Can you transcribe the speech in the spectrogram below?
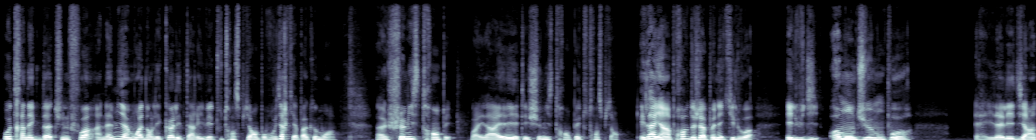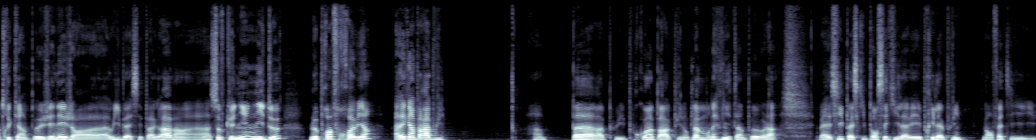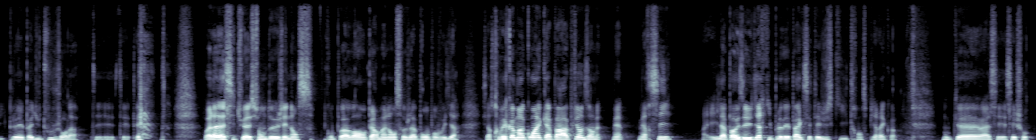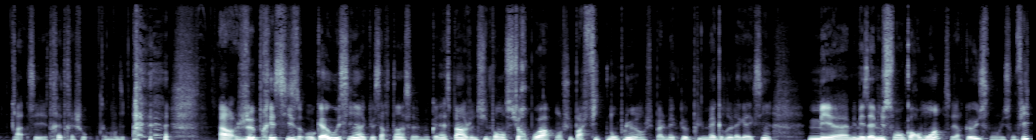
Autre anecdote, une fois, un ami à moi dans l'école est arrivé tout transpirant. Pour vous dire qu'il n'y a pas que moi. Hein. Euh, chemise trempée. il est arrivé, il était chemise trempée, tout transpirant. Et là, il y a un prof de japonais qui le voit et lui dit Oh mon dieu, mon pauvre il allait dire un truc un peu gêné, genre ah oui, bah c'est pas grave. Hein, hein. Sauf que ni une ni deux, le prof revient avec un parapluie. Un parapluie. Pourquoi un parapluie? Donc là, mon ami est un peu voilà. Bah si, parce qu'il pensait qu'il avait pris la pluie. Mais en fait, il pleuvait pas du tout ce jour-là. voilà la situation de gênance qu'on peut avoir en permanence au Japon, pour vous dire. Il s'est retrouvé comme un con avec un parapluie en disant merci. Il n'a pas osé lui dire qu'il pleuvait pas, que c'était juste qu'il transpirait. quoi. Donc euh, c'est chaud. Ah, c'est très très chaud, comme on dit. Alors, je précise au cas où aussi hein, que certains ne me connaissent pas, hein, je ne suis pas en surpoids. Bon, je suis pas fit non plus, hein, je suis pas le mec le plus maigre de la galaxie, mais, euh, mes amis sont encore moins, c'est-à-dire qu'eux ils sont, ils sont fit.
